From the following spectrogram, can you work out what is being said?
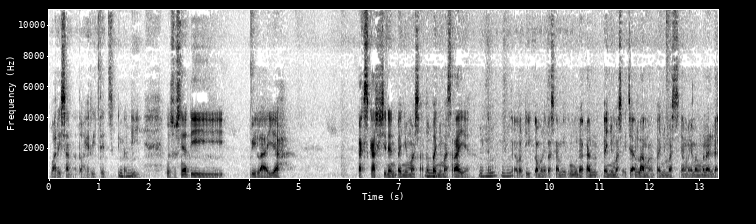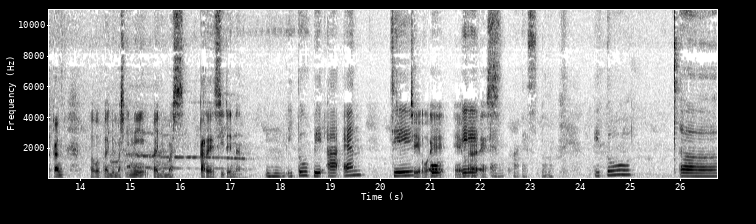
warisan atau heritage gitu hmm. di khususnya di wilayah ekskarsidenan Banyumas atau hmm. Banyumas Raya gitu. Hmm. Hmm. Kalau di komunitas kami itu menggunakan Banyumas ejaan lama, Banyumas yang memang menandakan bahwa Banyumas ini Banyumas Karesidenan. Hmm. Itu B A N J O E M A S. Hmm. Itu uh,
